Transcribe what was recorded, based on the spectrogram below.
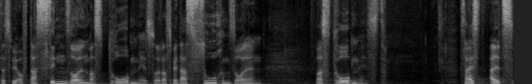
dass wir auf das sinnen sollen, was droben ist, oder dass wir das suchen sollen, was droben ist. Das heißt, als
